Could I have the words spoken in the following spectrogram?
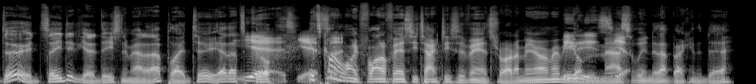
dude. So you did get a decent amount of that played too. Yeah, that's Yes, cool. yeah, it's kind of like Final Fantasy Tactics Advance, right? I mean, I remember you got is, yeah. massively into that back in the day.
